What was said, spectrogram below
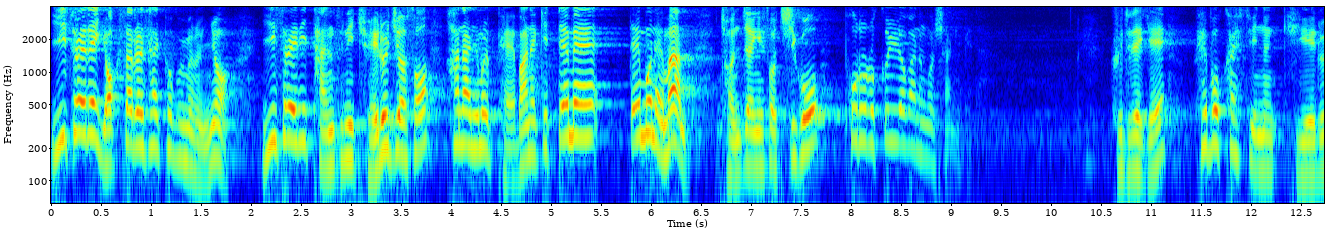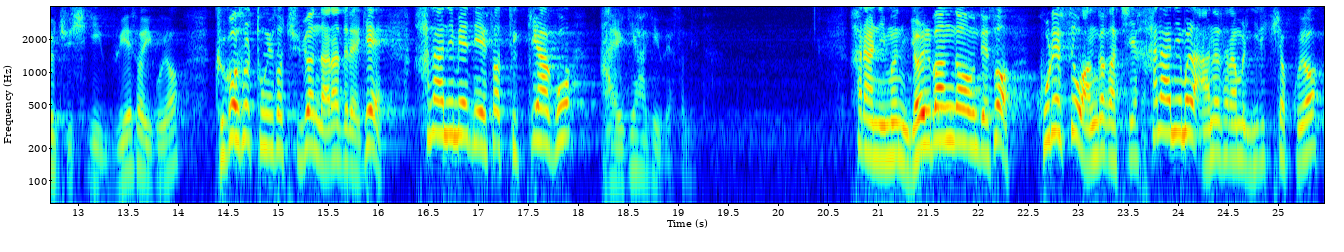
이스라엘의 역사를 살펴보면요, 이스라엘이 단순히 죄를 지어서 하나님을 배반했기 때문에, 때문에만 전쟁에서 지고 포로로 끌려가는 것이 아닙니다. 그들에게 회복할 수 있는 기회를 주시기 위해서이고요. 그것을 통해서 주변 나라들에게 하나님에 대해서 듣게 하고 알게 하기 위해서입니다. 하나님은 열방 가운데서 고레스 왕과 같이 하나님을 아는 사람을 일으키셨고요.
